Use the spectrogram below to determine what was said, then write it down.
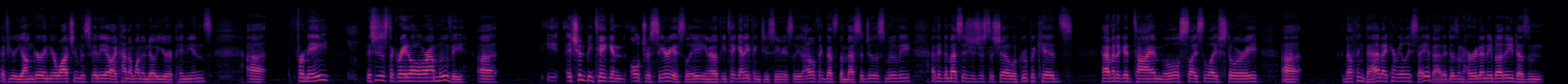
if you're younger and you're watching this video. I kind of want to know your opinions. Uh, for me, this is just a great all around movie. Uh, it it shouldn't be taken ultra seriously. You know, if you take anything too seriously, I don't think that's the message of this movie. I think the message is just to show a group of kids having a good time, a little slice of life story. Uh, nothing bad I can really say about it. it. Doesn't hurt anybody. Doesn't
